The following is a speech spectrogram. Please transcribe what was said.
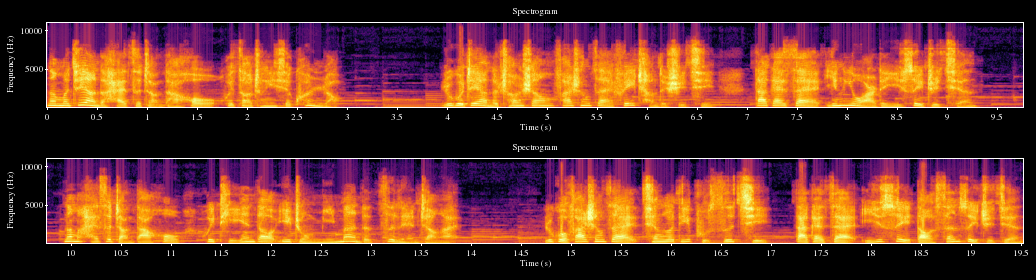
那么这样的孩子长大后会造成一些困扰。如果这样的创伤发生在非常的时期，大概在婴幼儿的一岁之前，那么孩子长大后会体验到一种弥漫的自恋障碍。如果发生在前俄狄浦斯期，大概在一岁到三岁之间，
